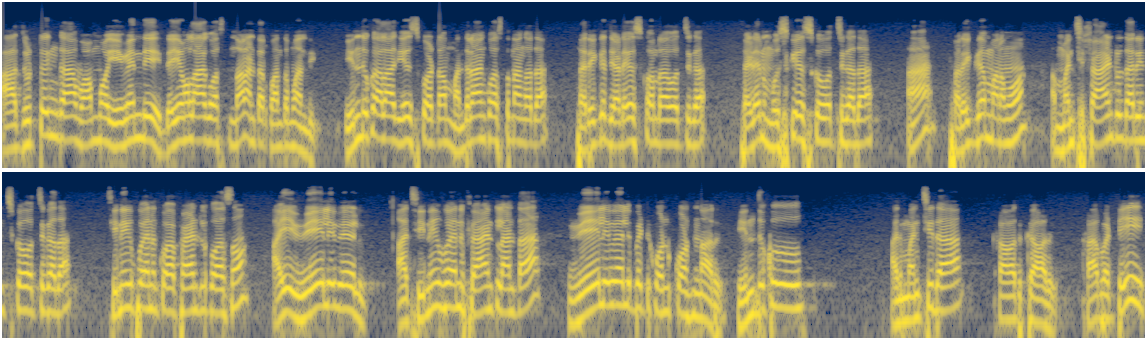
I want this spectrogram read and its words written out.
ఆ జుట్టు ఇంకా వామ్మో ఏమైంది? దెయ్యంలాగా వస్తుందా అంటారు కొంతమంది. ఎందుకు అలా చేసుకోవటం? మందిరానికి వస్తున్నాం కదా. సరిగ్గా జడ వేసుకొని రావచ్చు సరైన ముసుగు కదా. సరిగ్గా మనము మంచి ప్యాంట్లు ధరించుకోవచ్చు కదా. చినిగిపోయిన ప్యాంట్ల కోసం అవి వేలు వేలు. ఆ చినిగిపోయిన ప్యాంట్లు అంట వేలు వేలు పెట్టి కొనుక్కుంటున్నారు. ఎందుకు? అది మంచిదా? కాదు కాదు. కాబట్టి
